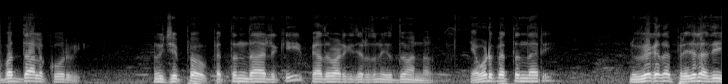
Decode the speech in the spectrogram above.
అబద్ధాల కోరివి. నువ్వు చెప్పావు పెత్తందారికి పేదవాడికి జరుగుతున్న యుద్ధం అన్నావు. ఎవడు పెత్తందారి? నువ్వే కదా ప్రజలు అది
